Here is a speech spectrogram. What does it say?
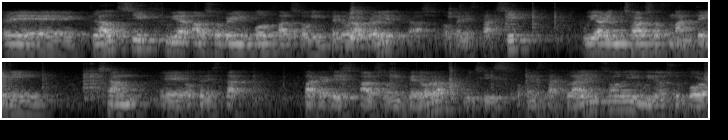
uh, Cloud we are also very involved also in Fedora project as OpenStack. We are in charge of maintaining some uh, OpenStack packages also in Fedora, which is OpenStack clients only. We don't support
